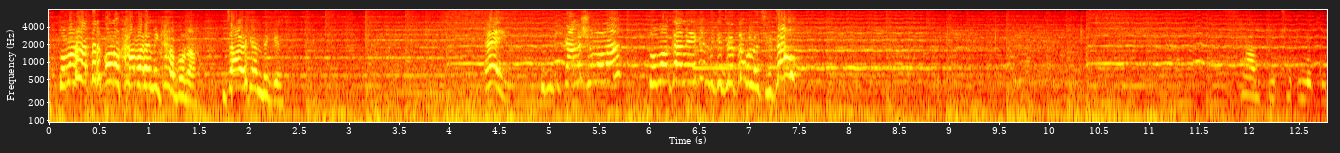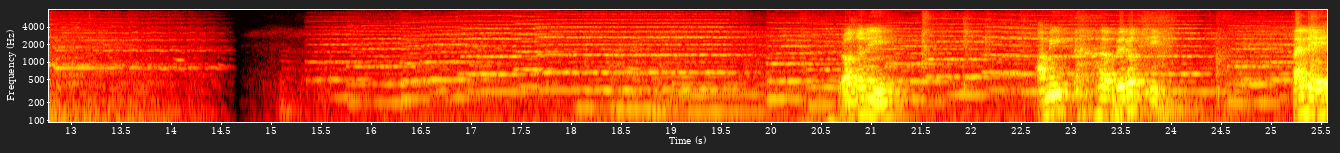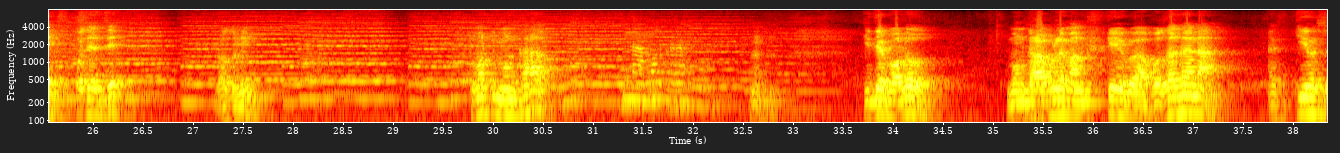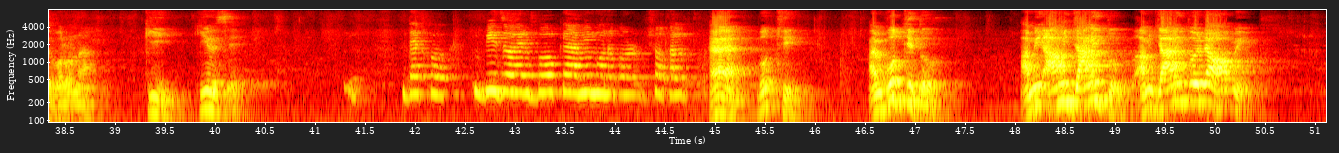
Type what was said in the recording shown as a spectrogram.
তোমার হাতের কোনো খাবার আমি খাব না। যাও এখান থেকে। এই, তুমি কি কানে শোনো না? তোমাকে আমি এখান থেকে যেতে বলেছি। যাও। ছোট লোক কোথাকার। রজনী আমি বেরোচ্ছি। তাইলে ওদের যে রজনী তোমার কি মন খারাপ? না মন খারাপ। কি যে বলো মন খারাপ হলে মানুষকে বোঝা যায় না। কি হয়েছে বলো না। কি কি হয়েছে? দেখো বিজয়ের বউকে আমি মনে কর সকাল হ্যাঁ বুঝছি। আমি বুঝছি তো। আমি আমি জানি তো আমি জানি তো এটা হবে।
